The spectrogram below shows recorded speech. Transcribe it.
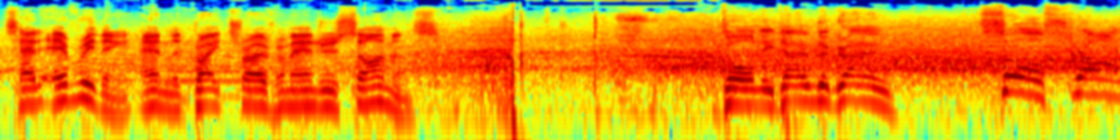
It's had everything. And the great throw from Andrew Symonds. Dhoni down the ground. So strong.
